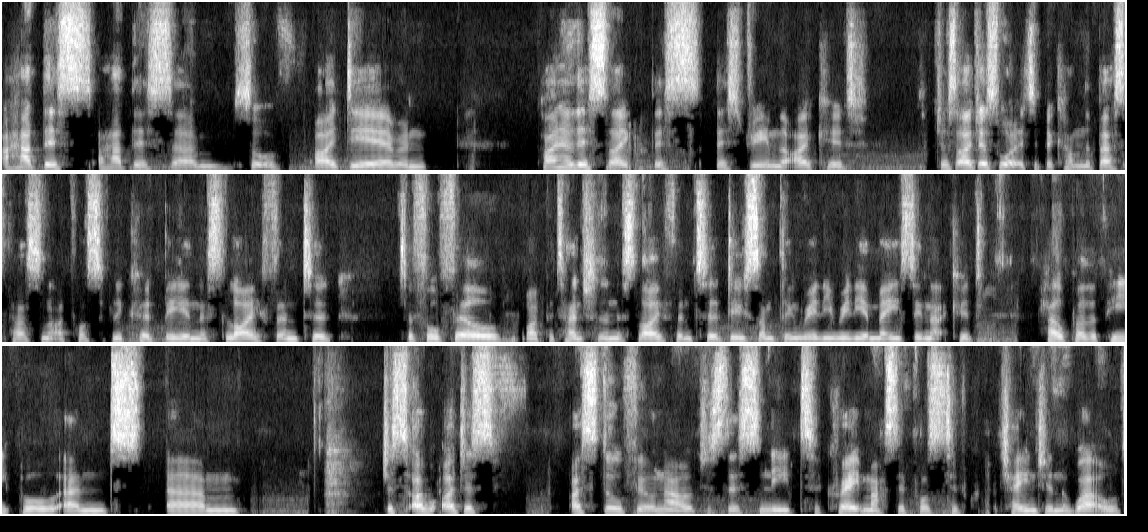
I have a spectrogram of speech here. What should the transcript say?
i had this i had this um, sort of idea and kind of this like this this dream that i could just i just wanted to become the best person that i possibly could be in this life and to to fulfill my potential in this life and to do something really really amazing that could help other people and um, just I, I just I still feel now just this need to create massive positive change in the world,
